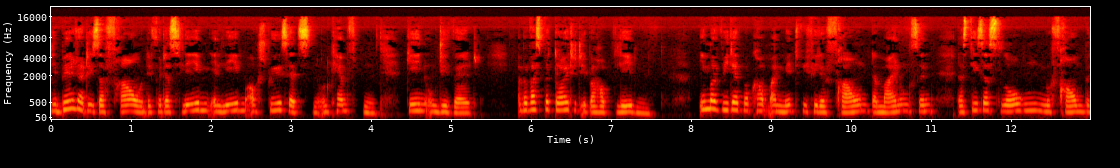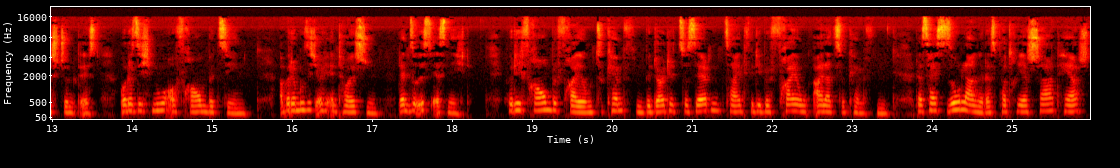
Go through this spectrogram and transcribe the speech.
Die Bilder dieser Frauen, die für das Leben ihr Leben aufs Spiel setzten und kämpften, gehen um die Welt. Aber was bedeutet überhaupt Leben? Immer wieder bekommt man mit, wie viele Frauen der Meinung sind, dass dieser Slogan nur Frauen bestimmt ist oder sich nur auf Frauen beziehen. Aber da muss ich euch enttäuschen, denn so ist es nicht. Für die Frauenbefreiung zu kämpfen bedeutet zur selben Zeit für die Befreiung aller zu kämpfen. Das heißt, solange das Patriarchat herrscht,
